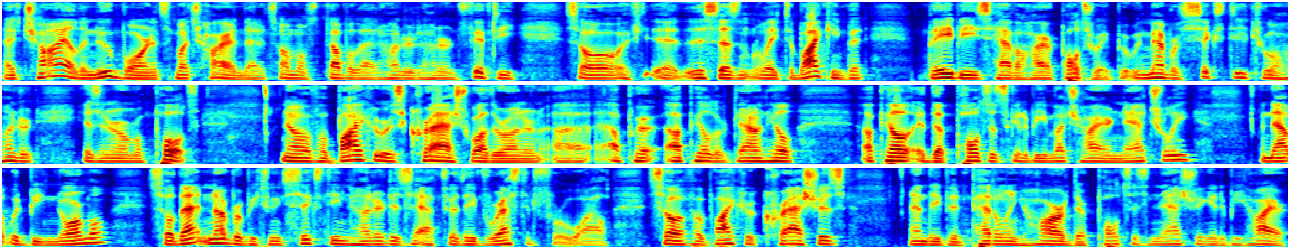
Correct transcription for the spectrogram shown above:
A child, a newborn, it's much higher than that. It's almost double that, 100, 150. So if uh, this doesn't relate to biking, but babies have a higher pulse rate. But remember, 60 to 100 is a normal pulse. Now, if a biker is crashed while they're on an uh, up, uphill or downhill, uphill, the pulse is going to be much higher naturally, and that would be normal. So that number between 1600 is after they've rested for a while. So if a biker crashes and they've been pedaling hard, their pulse is naturally going to be higher.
